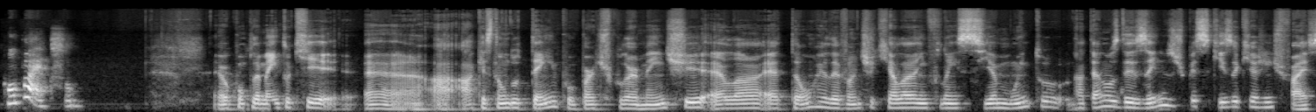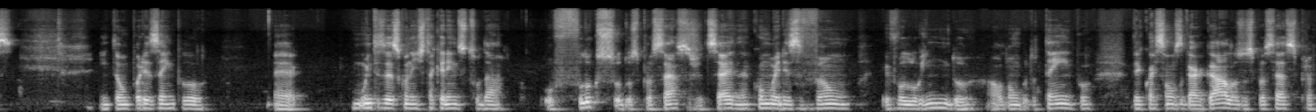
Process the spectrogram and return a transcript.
complexo. Eu complemento que é, a, a, questão do tempo, particularmente, ela é tão relevante que ela influencia muito até nos desenhos de pesquisa que a gente faz. Então, por exemplo, é, muitas vezes quando a gente está querendo estudar o fluxo dos processos judiciais, né, como eles vão evoluindo ao longo do tempo, ver quais são os gargalos dos processos para,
